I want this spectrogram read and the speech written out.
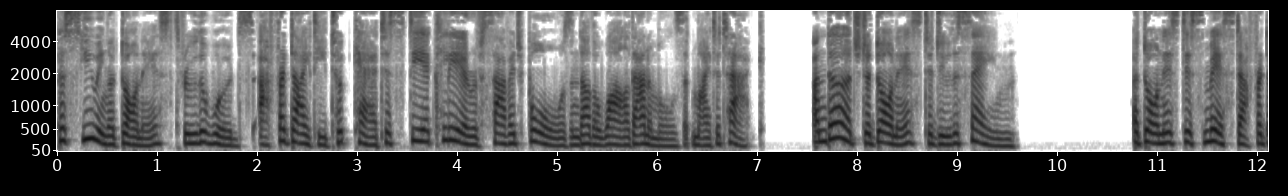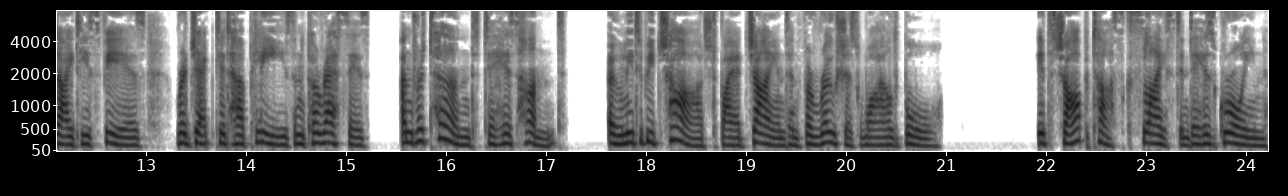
Pursuing Adonis through the woods, Aphrodite took care to steer clear of savage boars and other wild animals that might attack, and urged Adonis to do the same. Adonis dismissed Aphrodite's fears, rejected her pleas and caresses, and returned to his hunt only to be charged by a giant and ferocious wild boar. Its sharp tusk sliced into his groin,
